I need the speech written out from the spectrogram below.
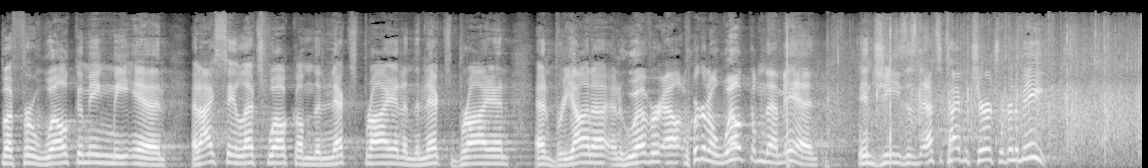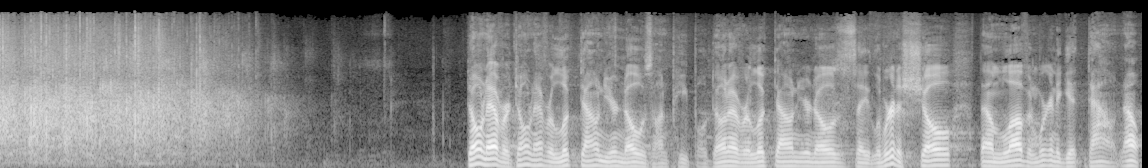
but for welcoming me in. And I say, let's welcome the next Brian and the next Brian and Brianna and whoever else. We're going to welcome them in in Jesus. That's the type of church we're going to be. Don't ever, don't ever look down your nose on people. Don't ever look down your nose and say, we're going to show them love and we're going to get down. Now,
